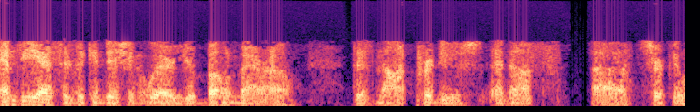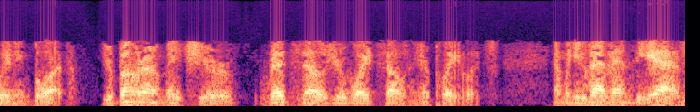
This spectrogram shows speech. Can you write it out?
MDS is a condition where your bone marrow does not produce enough uh, circulating blood. Your bone marrow makes your red cells, your white cells, and your platelets. And when you have MDS,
